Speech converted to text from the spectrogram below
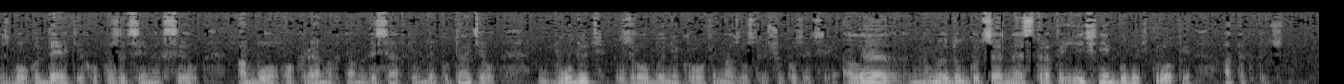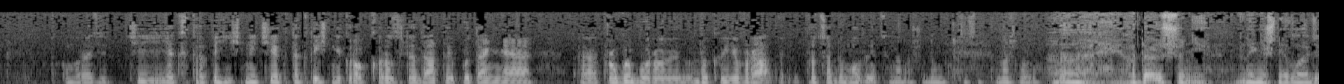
з боку деяких опозиційних сил або окремих там десятків депутатів, будуть зроблені кроки на зустріч опозиції. Але, на мою думку, це не стратегічні будуть кроки, а тактичні. В такому разі, чи як стратегічний, чи як тактичний крок розглядати питання е, про вибори до Київради? Про це домовляться, на вашу думку? Це важливо? Ай, Гадаю, що ні. Нинішній владі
